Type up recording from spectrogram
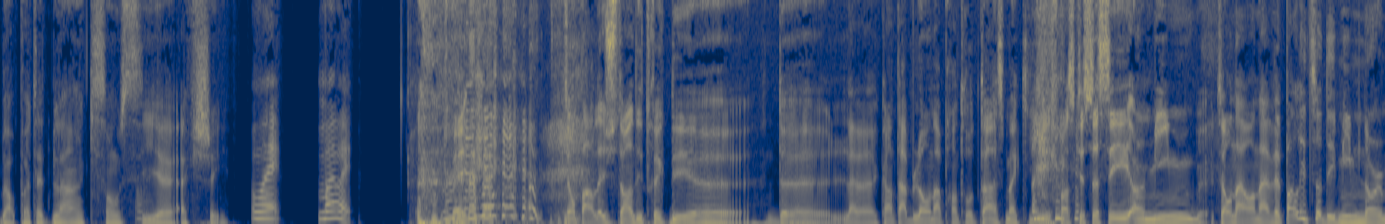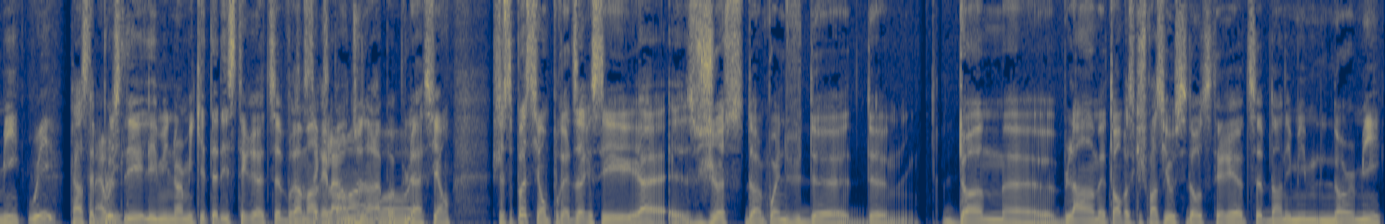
bon, peut-être blancs, qui sont aussi euh, affichés. Ouais, ouais, ouais. Ben, on parlait justement des trucs des euh, de la, quand ta blonde apprend trop de temps à se maquiller, je pense que ça c'est un mime. Tu sais, on, a- on avait parlé de ça des mimes normie oui. quand c'était Ben plus oui. les, les mimes normie qui étaient des stéréotypes vraiment Ça, répandus clairement- dans la ouais, ouais. population. Je sais pas si on pourrait dire que c'est euh, juste d'un point de vue de de d'hommes euh, blancs mettons parce que je pense qu'il y a aussi d'autres stéréotypes dans les mimes normie.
